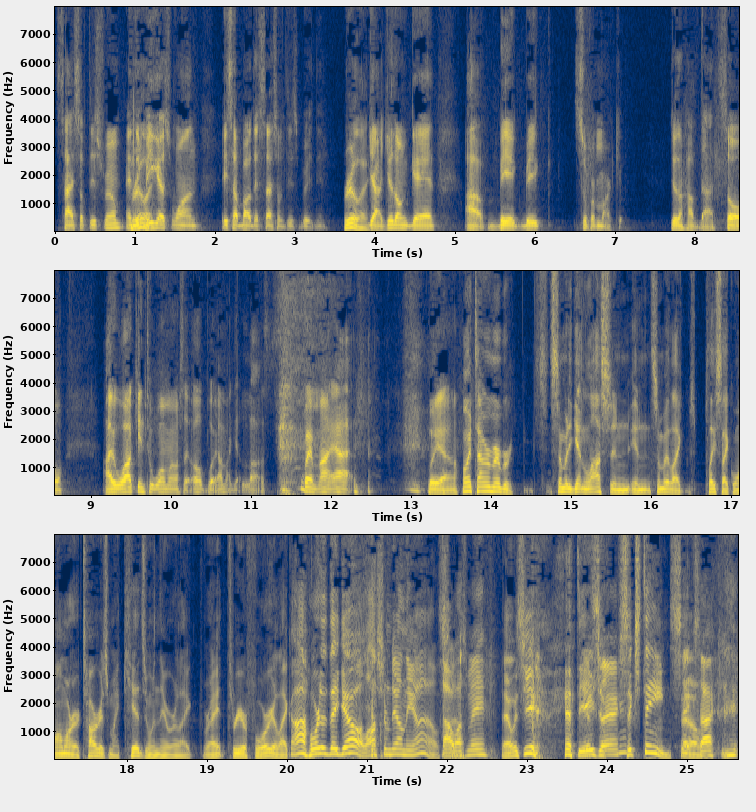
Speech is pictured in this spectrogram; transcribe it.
size of this room, and Really? the biggest one is about the size of this building. Really? Yeah, you don't get a big, big supermarket. You don't have that. So I walk into Walmart. I was like, oh boy, I might get lost. Where am I at? but yeah, One time I remember somebody getting lost in, in somebody like place like Walmart or Target's my kids when they were like right three or four. You're like, ah, where did they go? I lost them down the aisle. that was me. That was you at the Yes, age sir. of sixteen. So Exactly.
